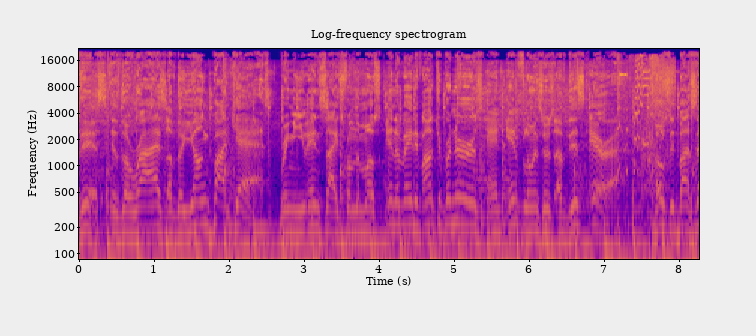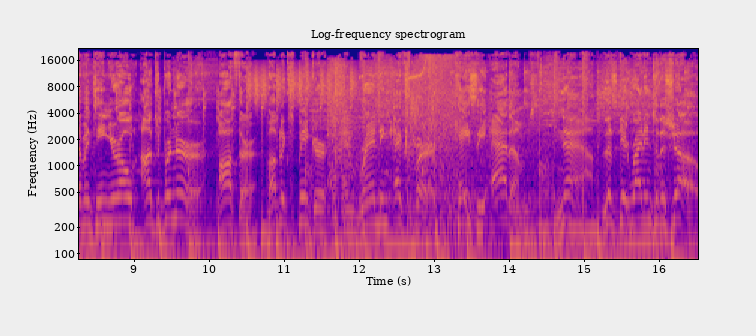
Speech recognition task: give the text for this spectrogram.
This is the Rise of the Young podcast, bringing you insights from the most innovative entrepreneurs and influencers of this era. Hosted by 17 year old entrepreneur, author, public speaker, and branding expert, Casey Adams. Now, let's get right into the show.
